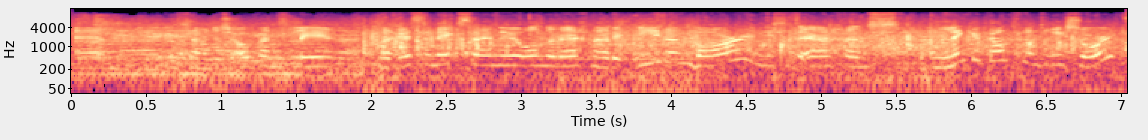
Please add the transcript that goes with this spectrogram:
En uh, dat zijn we dus ook aan het leren. Marissa en ik zijn nu onderweg naar de Eden Bar. En die zit ergens aan de linkerkant van het resort.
